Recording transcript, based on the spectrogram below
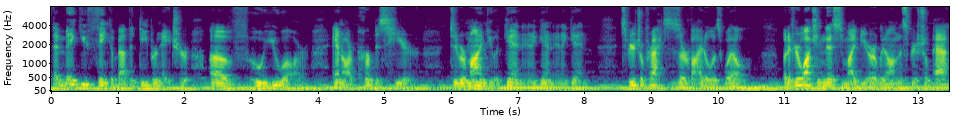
that make you think about the deeper nature of who you are and our purpose here to remind you again and again and again. Spiritual practices are vital as well. But if you're watching this, you might be early on the spiritual path.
